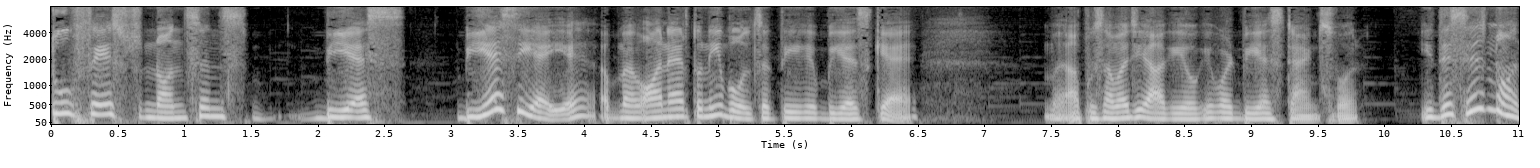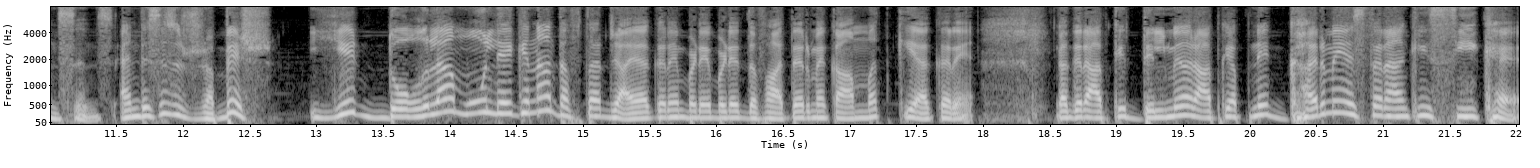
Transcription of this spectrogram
two faced nonsense B S ही है ये। अब मैं ऑन एयर तो नहीं बोल सकती कि बी एस क्या है। मैं आपको समझ ही आ गई होगी what B S stand for this is nonsense and this is rubbish ये दोगला मुँह लेके ना दफ्तर जाया करें बड़े बड़े दफातर में काम मत किया करें। अगर आपके दिल में और आपके अपने घर में इस तरह की सीख है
